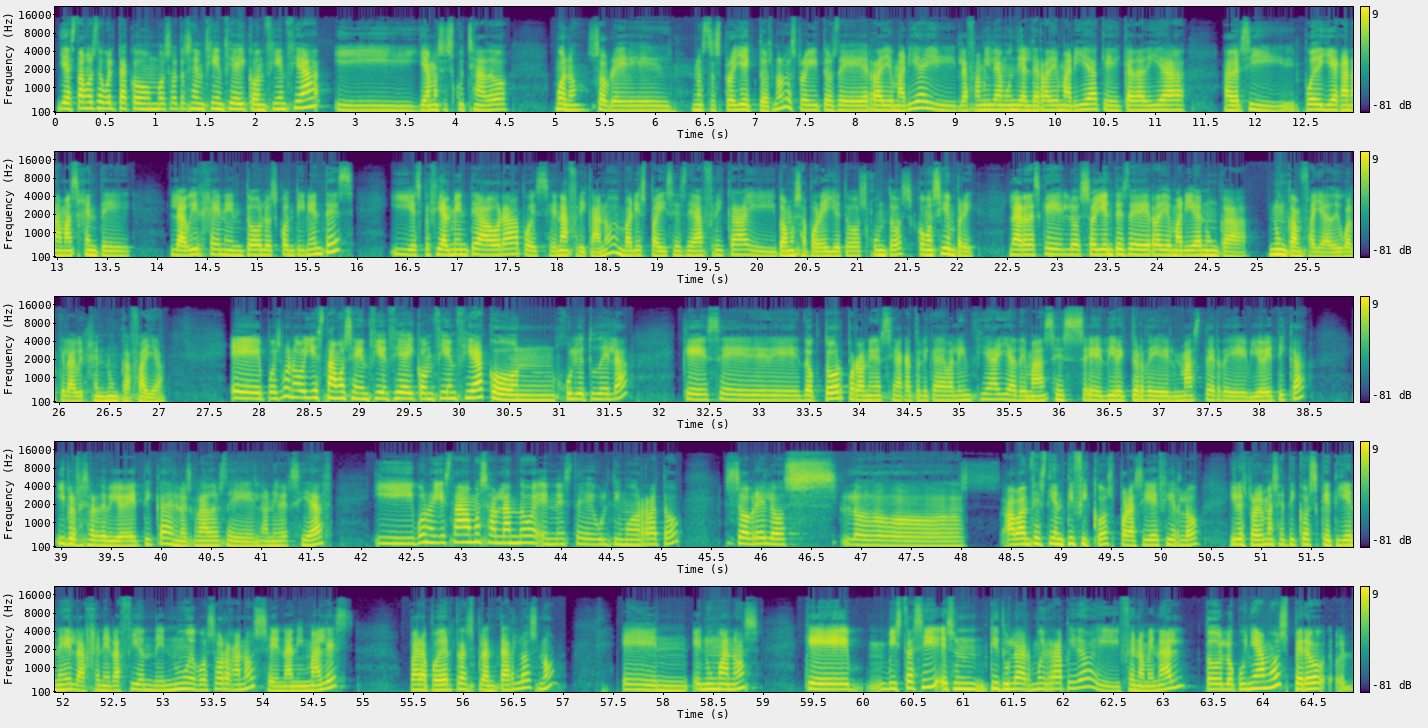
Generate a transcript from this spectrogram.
Ya estamos de vuelta con vosotros en Ciencia y Conciencia y ya hemos escuchado, bueno, sobre nuestros proyectos, ¿no? Los proyectos de Radio María y la familia mundial de Radio María, que cada día a ver si puede llegar a más gente la Virgen en todos los continentes y especialmente ahora, pues en África, ¿no? En varios países de África y vamos a por ello todos juntos, como siempre. La verdad es que los oyentes de Radio María nunca, nunca han fallado, igual que la Virgen nunca falla. Eh, pues bueno, hoy estamos en Ciencia y Conciencia con Julio Tudela, que es eh, doctor por la Universidad Católica de Valencia y además es eh, director del máster de bioética y profesor de bioética en los grados de la universidad. Y bueno, hoy estábamos hablando en este último rato sobre los, los avances científicos, por así decirlo, y los problemas éticos que tiene la generación de nuevos órganos en animales para poder trasplantarlos, ¿no? en, humanos, que visto así es un titular muy rápido y fenomenal, todo lo cuñamos, pero eh,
